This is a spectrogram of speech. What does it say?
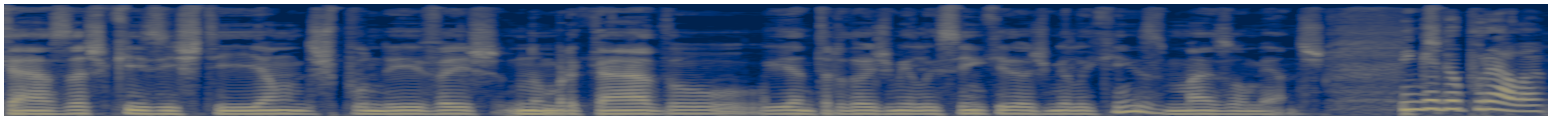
casas que existiam disponíveis no mercado entre 2005 e 2015, mais ou menos. Ninguém deu por ela.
